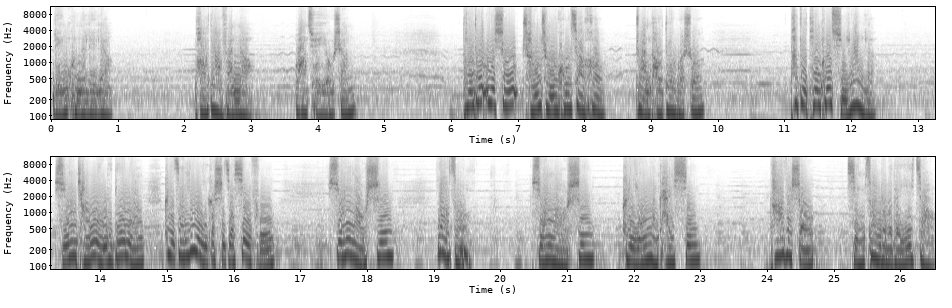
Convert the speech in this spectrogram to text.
灵魂的力量，抛掉烦恼，忘却忧伤。彤彤一声长长的呼啸后，转头对我说：“他对天空许愿了，许愿长眠的爹娘可以在另一个世界幸福，许愿老师要走，许愿老师可以永远开心。”他的手紧攥着我的衣角，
